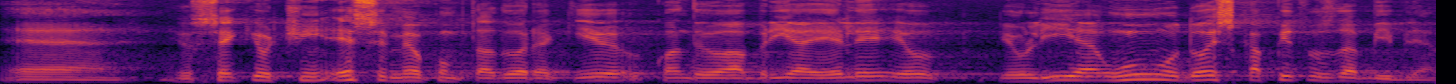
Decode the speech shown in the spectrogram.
É, eu sei que eu tinha esse meu computador aqui, quando eu abria ele, eu, eu lia um ou dois capítulos da Bíblia.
